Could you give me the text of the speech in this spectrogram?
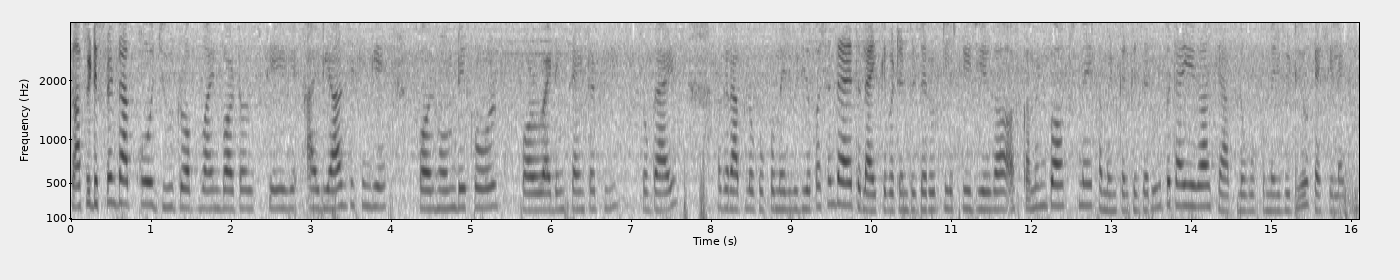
काफ़ी डिफरेंट आपको जू ड्रॉप वाइन बॉटल्स के आइडियाज़ दिखेंगे. For home decor for wedding centrepiece so guys अगर आप लोगों को मेरी वीडियो पसंद आए तो लाइक के बटन पर ज़रूर क्लिक कीजिएगा और कमेंट बॉक्स में कमेंट करके ज़रूर बताइएगा कि आप लोगों को मेरी वीडियो कैसी लगी.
